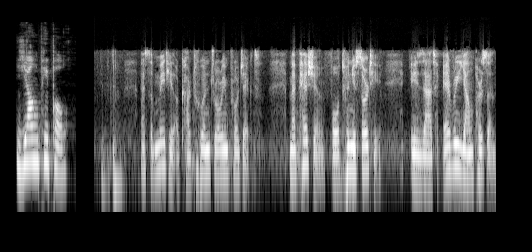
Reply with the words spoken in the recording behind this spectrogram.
young people）。I submitted a cartoon drawing project. My passion for 2030 is that every young person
